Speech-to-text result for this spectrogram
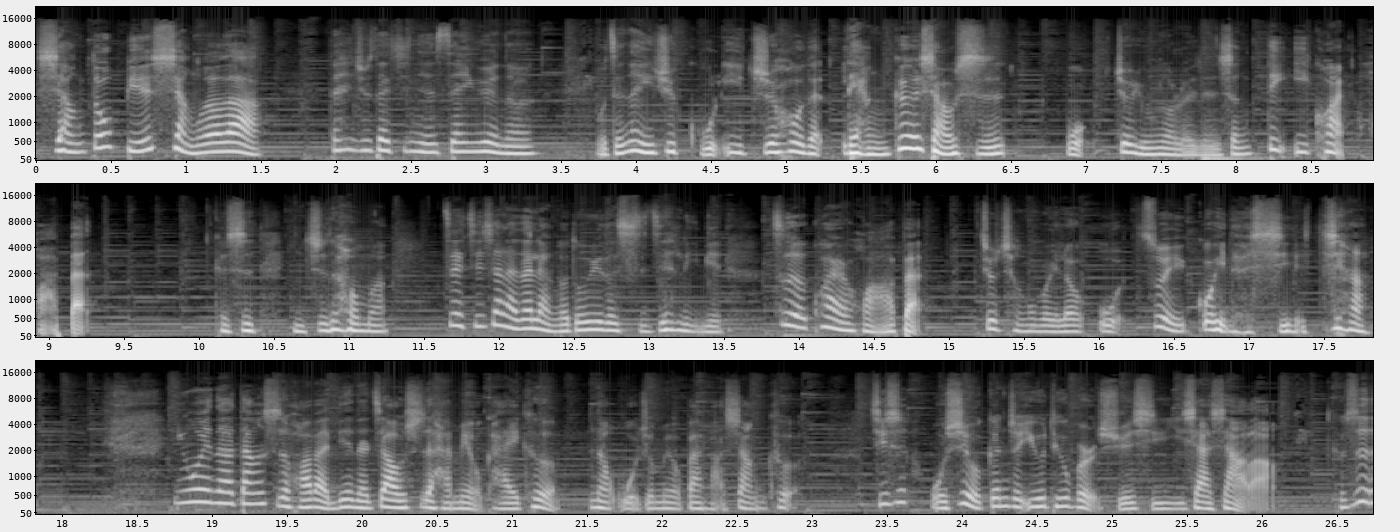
想都别想了啦！”但是就在今年三月呢，我在那一句鼓励之后的两个小时，我就拥有了人生第一块滑板。可是你知道吗？在接下来的两个多月的时间里面，这块滑板就成为了我最贵的鞋架。因为呢，当时滑板店的教室还没有开课，那我就没有办法上课。其实我是有跟着 YouTuber 学习一下下啦，可是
